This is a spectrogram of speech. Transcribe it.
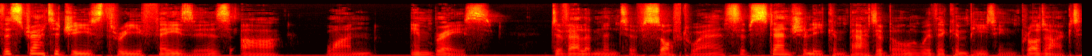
The strategy's three phases are 1. Embrace development of software substantially compatible with a competing product,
